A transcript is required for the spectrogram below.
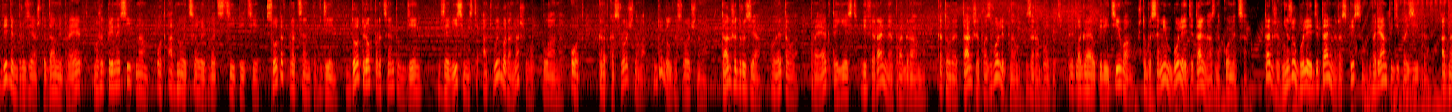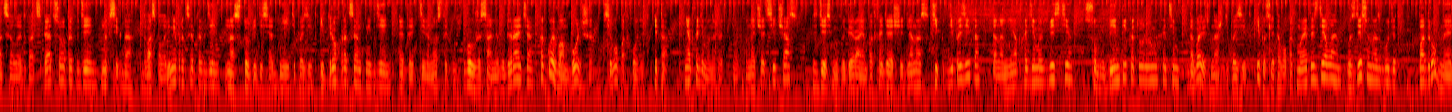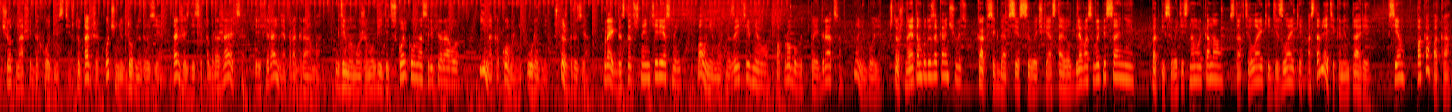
Видим, друзья, что данный проект может приносить нам от 1,25% в день до 3% в день в зависимости от выбора нашего плана. От краткосрочного до долгосрочного. Также, друзья, у этого проекта есть реферальная программа, которая также позволит нам заработать. Предлагаю перейти вам, чтобы самим более детально ознакомиться. Также внизу более детально расписаны варианты депозита. 1,25 в день навсегда, 2,5% в день на 150 дней депозит и 3% в день это 90 дней. Вы уже сами выбираете, какой вам больше всего подходит. Итак, необходимо нажать кнопку «Начать сейчас», Здесь мы выбираем подходящий для нас тип депозита. Да нам необходимо ввести сумму BNB, которую мы хотим добавить в наш депозит. И после того, как мы это сделаем, вот здесь у нас будет подробный отчет нашей доходности, что также очень удобно, друзья. Также здесь отображается реферальная программа, где мы можем увидеть, сколько у нас рефералов, и на каком они уровне. Что ж, друзья, проект достаточно интересный, вполне можно зайти в него, попробовать, поиграться, но не более. Что ж, на этом буду заканчивать. Как всегда, все ссылочки оставил для вас в описании. Подписывайтесь на мой канал, ставьте лайки, дизлайки, оставляйте комментарии. Всем пока-пока.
